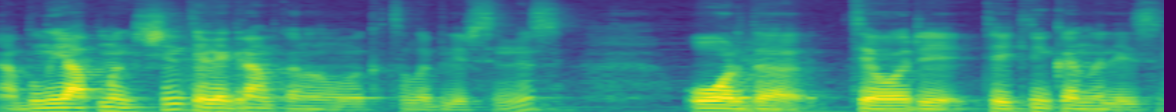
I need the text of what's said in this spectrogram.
Yani bunu yapmak için Telegram kanalıma katılabilirsiniz. Orada teori, teknik analiz,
